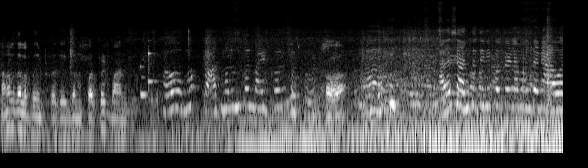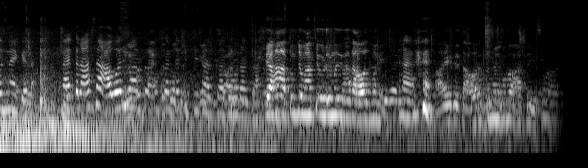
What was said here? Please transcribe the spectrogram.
चांगलं त्याला एकदम परफेक्ट हो मग तो आतमधून पण बाईट करू शकतो. हा. हा. आता शांततेने पकडला म्हणून त्याने आवाज नाही केला. नाहीतर असा आवाज मारतो कुकरच्या सारखा जोराचा. ते हा तुमच्या मागच्या व्हिडिओमध्ये त्याचा आवाज हा. आहे त्याचा आवाज.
